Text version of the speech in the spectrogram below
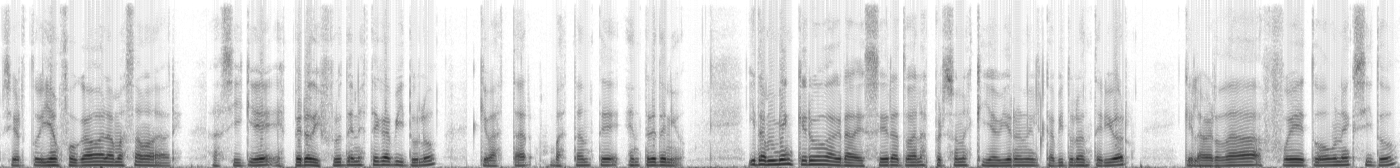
¿cierto? Y enfocado a la masa madre. Así que espero disfruten este capítulo que va a estar bastante entretenido. Y también quiero agradecer a todas las personas que ya vieron el capítulo anterior, que la verdad fue todo un éxito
